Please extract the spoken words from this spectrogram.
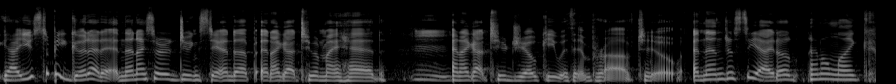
yeah, I used to be good at it and then I started doing stand up and I got too in my head. And I got too jokey with improv too. And then just yeah, I don't I don't like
